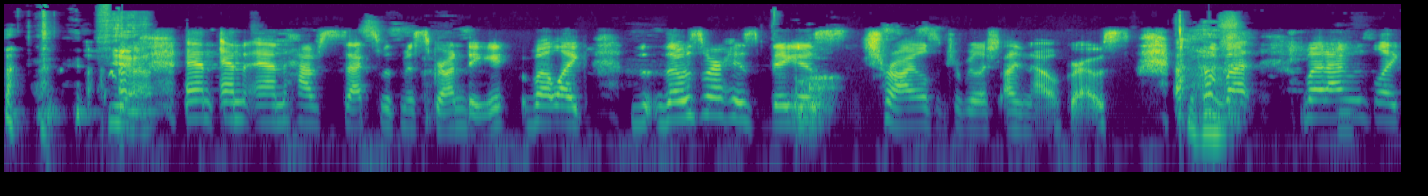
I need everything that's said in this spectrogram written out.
yeah. and and and have sex with Miss Grundy. But like th- those were his biggest trials and tribulations. I know, gross. but but I was like,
